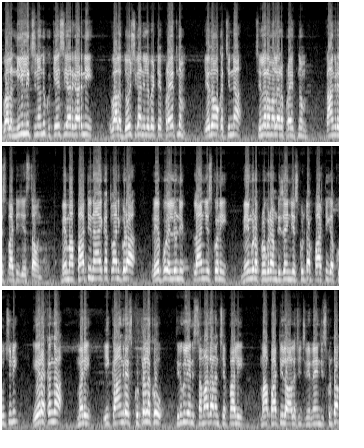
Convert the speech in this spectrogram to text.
ఇవాళ నీళ్ళు ఇచ్చినందుకు కేసీఆర్ గారిని ఇవాళ దోషిగా నిలబెట్టే ప్రయత్నం ఏదో ఒక చిన్న చిల్లర మల్లర ప్రయత్నం కాంగ్రెస్ పార్టీ చేస్తా ఉంది. మేము ఆ పార్టీ నాయకత్వానికి కూడా రేపు ఎల్లుండి ప్లాన్ చేసుకొని మేము కూడా ప్రోగ్రామ్ డిజైన్ చేసుకుంటాం పార్టీగా కూర్చుని. ఏ రకంగా మరి ఈ కాంగ్రెస్ కుట్రలకు తిరుగులేని సమాధానం చెప్పాలి మా పార్టీలో ఆలోచించి నిర్ణయం తీసుకుంటాం.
